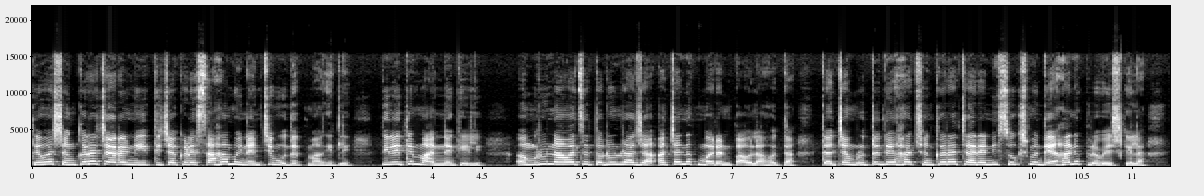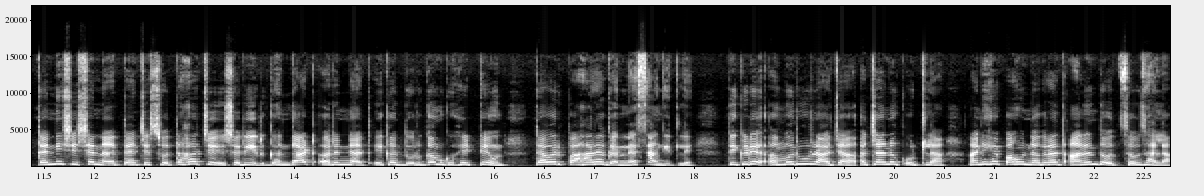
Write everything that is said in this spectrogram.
तेव्हा शंकराचार्यांनी तिच्याकडे सहा महिन्यांची मुदत मागितली. तिने ती मान्य केली. अमरू नावाचा तरुण राजा अचानक मरण पावला होता. त्याच्या मृतदेहात शंकराचार्यांनी सूक्ष्म देहाने प्रवेश केला. त्यांनी शिष्यांना त्यांचे स्वतःचे शरीर घनदाट अरण्यात एका दुर्गम गुहेत ठेवून त्यावर पहारा करण्यास सांगितले. तिकडे अमरू राजा अचानक उठला आणि हे पाहून नगरात आनंदोत्सव झाला.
